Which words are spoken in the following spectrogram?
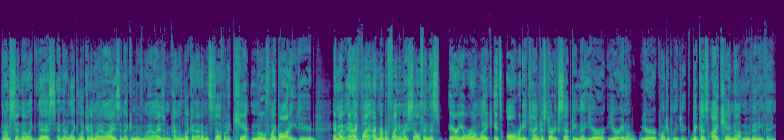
And I'm sitting there like this, and they're like looking in my eyes, and I can move my eyes, and I'm kind of looking at them and stuff, but I can't move my body, dude. And my and I find I remember finding myself in this area where I'm like, it's already time to start accepting that you're you're in a you're quadriplegic because I cannot move anything.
